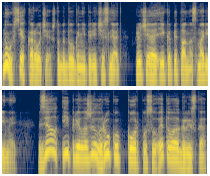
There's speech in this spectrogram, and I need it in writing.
ну, всех короче, чтобы долго не перечислять, включая и капитана с Мариной. Взял и приложил руку к корпусу этого огрызка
